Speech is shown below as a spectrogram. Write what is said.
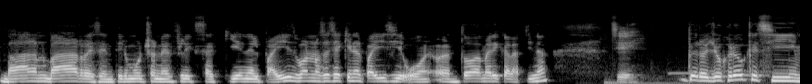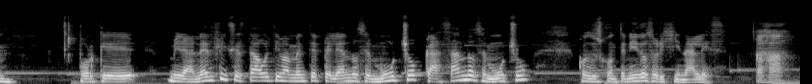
va, va a resentir mucho Netflix aquí en el país. Bueno, no sé si aquí en el país o en toda América Latina. Sí. Pero yo creo que sí, porque, mira, Netflix está últimamente peleándose mucho, casándose mucho con sus contenidos originales. Ajá.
